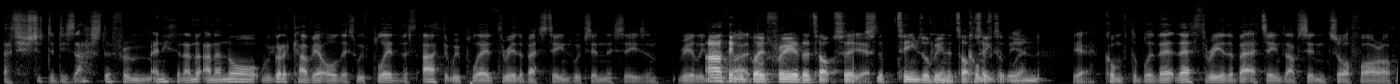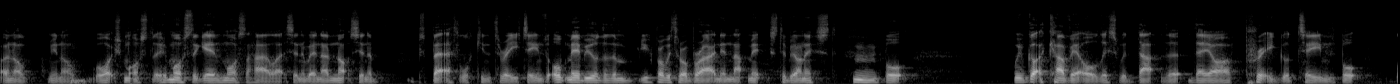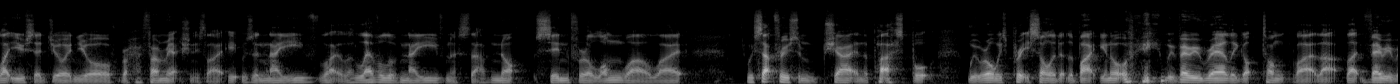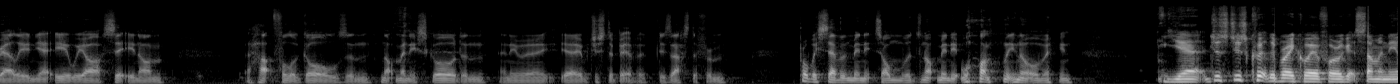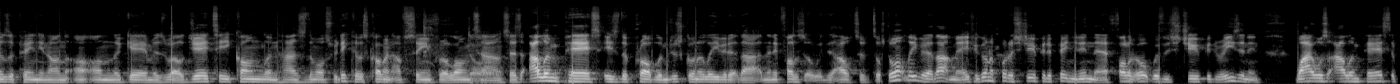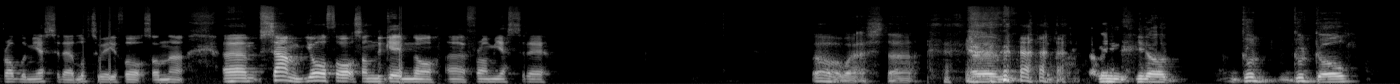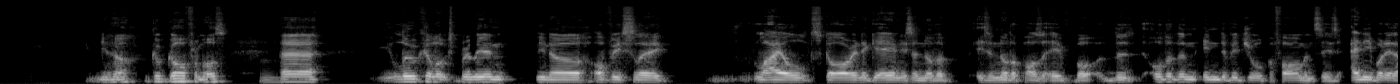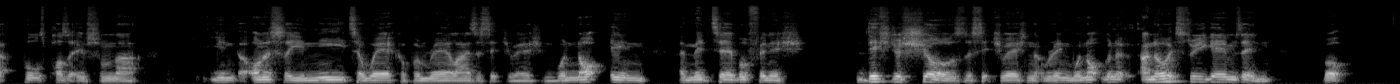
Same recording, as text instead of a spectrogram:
it's just a disaster from anything. And, and I know we've got to caveat all this. We've played the, I think we've played three of the best teams we've seen this season. Really, I think we played three of the top six. Yeah. The teams will be in the top six at the end. Yeah, comfortably. They're they're three of the better teams I've seen so far. And I've you know watched most of the, most of the games, most of the highlights anyway. And I've not seen a better looking three teams. Or maybe other than you could probably throw Brighton in that mix, to be honest. Hmm. But we've got to caveat all this with that that they are pretty good teams, but like you said, Joe, in your fan reaction, is like it was a naive, like a level of naiveness that I've not seen for a long while. Like we've sat through some shit in the past, but we were always pretty solid at the back. You know what I mean? We very rarely got tonked like that, like very rarely, and yet here we are sitting on a hat full of goals and not many scored. And anyway, yeah, it was just a bit of a disaster from probably seven minutes onwards, not minute one. You know what I mean? Yeah, just just quickly break away before I get Sam and Neil's opinion on on, the game as well. JT Conlon has the most ridiculous comment I've seen for a long Don't. time. Says Alan Pace is the problem. Just going to leave it at that, and then it follows up with out of touch. Don't leave it at that, mate. If you're going to put a stupid opinion in there, follow it up with a stupid reasoning. Why was Alan Pace the problem yesterday? I'd love to hear your thoughts on that. Um, Sam, your thoughts on the game though uh, from yesterday? Oh, where to start? Um, I mean, you know, good good goal. You know, good goal from us. Uh, Luca looks brilliant. You know, obviously, Lyle scoring again is another is another positive. But the other than individual performances, anybody that pulls positives from that, you honestly you need to wake up and realize the situation. We're not in a mid-table finish. This just shows the situation that we're in. We're not gonna. I know it's three games in, but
